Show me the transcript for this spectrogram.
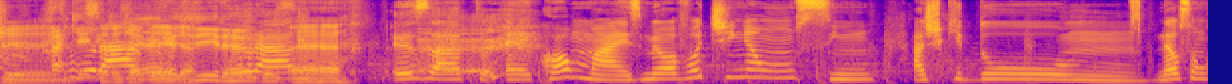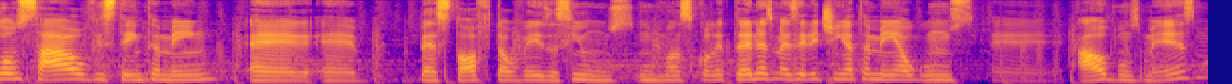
de Aquele cera de Furado. abelha. girando. Furado. É, Exato. É, qual mais? Meu avô tinha um, sim. Acho que do hum, Nelson Gonçalves tem também. É, é, Best of, talvez, assim, uns, umas coletâneas, mas ele tinha também alguns é, álbuns mesmo.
